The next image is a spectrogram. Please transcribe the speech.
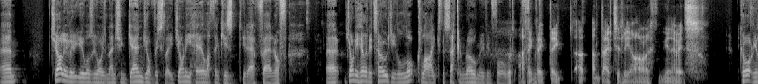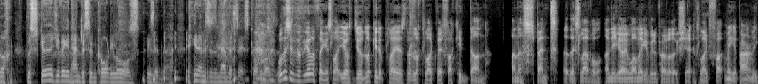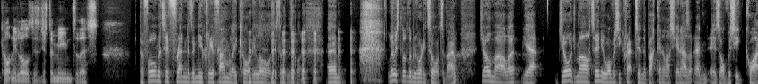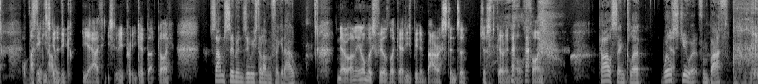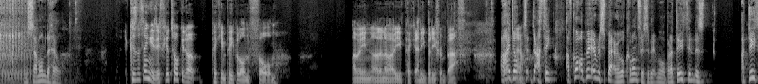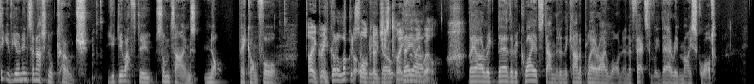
Um, Charlie Luke Ewels, we've always mentioned. Genge, obviously. Jonny Hill, I think, is, you know, fair enough. Uh, Jonny Hill and Itoje look like the second row moving forward. I, I think they they uh, undoubtedly are. You know, it's Courtney Law, the scourge of Iain Henderson, Courtney Lawes is in there. Iain Henderson's nemesis, Courtney Lawes. well. This is the, the other thing. It's like you're you're looking at players that look like they're fucking done and are spent at this level, and you're going, "Well, make your Vunipola look shit." It's like fuck me. Apparently, Courtney Lawes is just immune to this. performative friend of the nuclear family, Courtney Lawes, is still in the squad. Um, Lewis Ludlam, we've already talked about. Joe Marler, yeah. George Martin, who obviously crept in the back end of last year and, has, and is obviously quite. Obviously I think he's going to be. Yeah, I think he's going to be pretty good. That guy. Sam Simmonds, who we still haven't figured out. No, and it almost feels like Eddie's been embarrassed into just going, "Oh, fine." Kyle Sinckler, Will Yeah. Stuart from Bath, and Sam Underhill. Because the thing is, if you're talking about picking people on form, I mean, I don't know how you pick anybody from Bath. I don't. now. I think I've got a bit of respect, and we'll come on to this a bit more. But I do think there's. I do think if you're an international coach, you do have to sometimes not pick on form. I agree. You've got to look at but all and coaches go, claim they that are, they will. They are. re- They're the required standard and the kind of player I want, and effectively they're in my squad.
